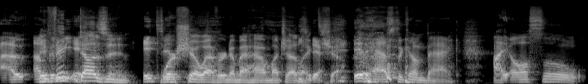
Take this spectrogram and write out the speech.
I, I'm if it be, doesn't, it's- worst show ever, no matter how much I like Yeah, the show. it has to come back. I also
